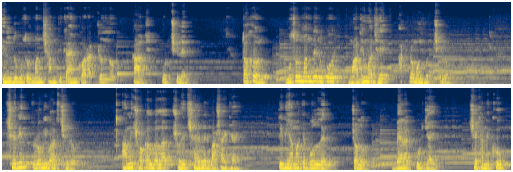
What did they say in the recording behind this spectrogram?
হিন্দু মুসলমান শান্তি কায়েম করার জন্য কাজ করছিলেন। তখন মুসলমানদের উপর মাঝে মাঝে আক্রমণ হচ্ছিল। সেদিন রবিবার ছিল। আমি সকালবেলা শহীদ সাহেবের বাসায় যাই। তিনি আমাকে বললেন, চলো ব্যারাকপুর যাই। সেখানে খুব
